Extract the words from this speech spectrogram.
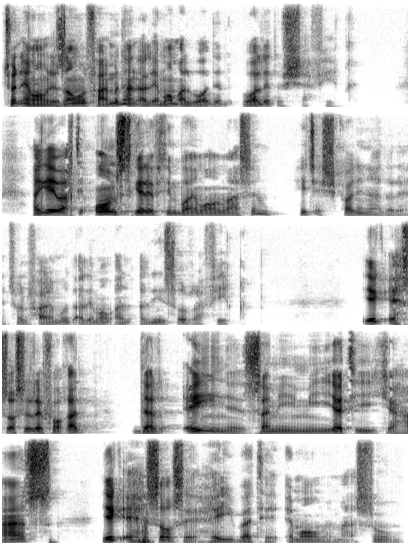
چون امام رضامون فرمودن الامام الوالد الشفیق. اگه وقتی اونس گرفتیم با امام معصوم هیچ اشکالی نداره چون فرمود الامام الانیس و رفیق یک احساس رفاقت در عین صمیمیتی که هست یک احساس حیبت امام معصوم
